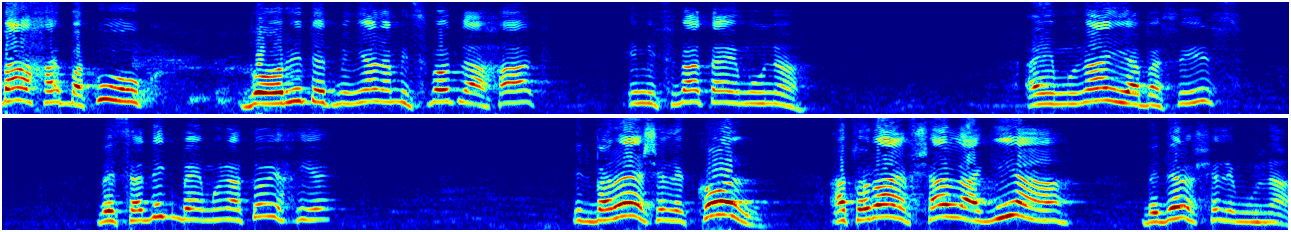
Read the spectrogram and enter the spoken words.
בא חבקוק והוריד את מניין המצוות לאחת עם מצוות האמונה. האמונה היא הבסיס, וצדיק באמונתו יחיה. התברר שלכל התורה אפשר להגיע בדרך של אמונה.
